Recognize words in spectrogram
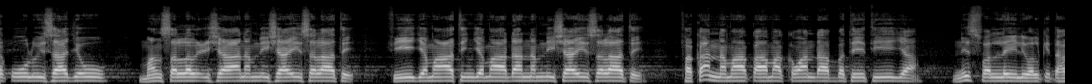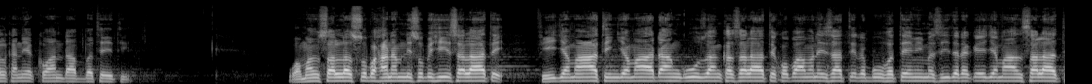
يقول إساجو من صلى العشاء نمني شاي صلاته في جماعة جماعة نمني شاي صلاته فكأنما قام أكوان دابتيتي جا نصف الليل والكتهل كان يكوان دابتيتي ومن صلى الصبح نمني صبحي صلاته في جماعة جماعة أنقوزا كصلاة قبا من إسات ربوفتي من مسجد ركي جماعة صلاة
